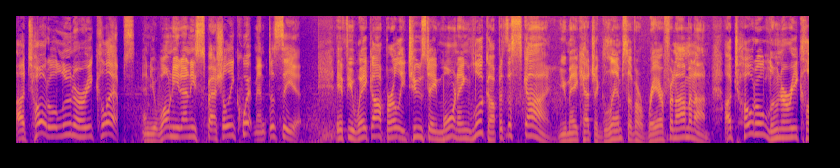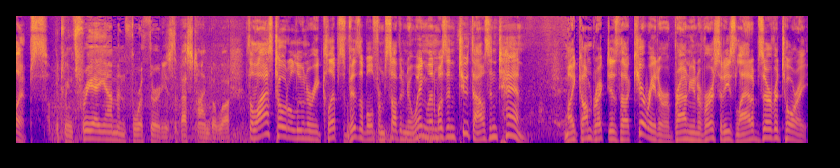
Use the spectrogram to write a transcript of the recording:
a total lunar eclipse, and you won't need any special equipment to see it. If you wake up early Tuesday morning, look up at the sky. You may catch a glimpse of a rare phenomenon, a total lunar eclipse. Between 3 a.m. and 4.30 is the best time to look. The last total lunar eclipse visible from southern New England was in 2010. Mike Umbricht is the curator of Brown University's Ladd Observatory.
